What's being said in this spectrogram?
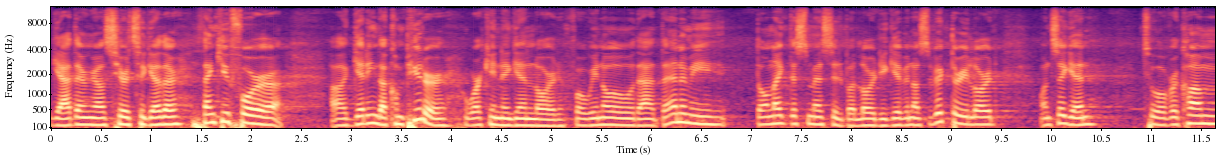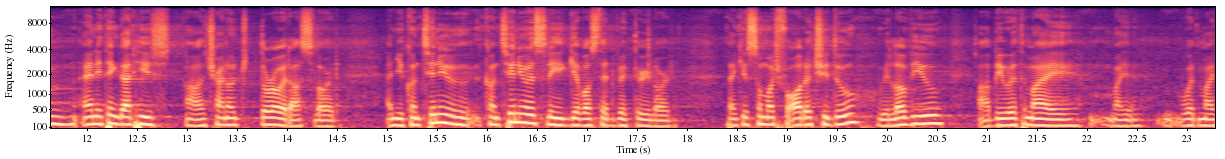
gathering us here together. Thank you for uh, getting the computer working again, Lord, for we know that the enemy don't like this message, but Lord, you've given us victory, Lord, once again, to overcome anything that he's uh, trying to throw at us, Lord. And you continue, continuously give us that victory, Lord. Thank you so much for all that you do. We love you. Uh, be with my, my, with my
